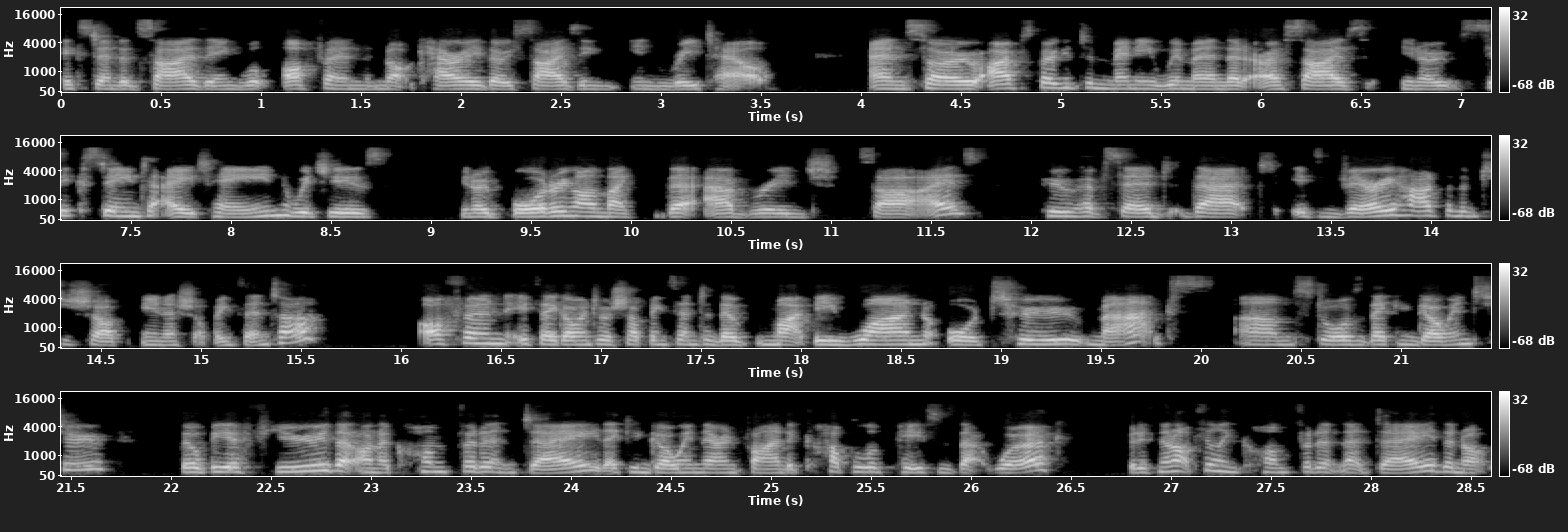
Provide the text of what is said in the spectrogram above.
extended sizing will often not carry those sizing in retail. And so I've spoken to many women that are size, you know, 16 to 18, which is, you know, bordering on like the average size, who have said that it's very hard for them to shop in a shopping center. Often, if they go into a shopping center, there might be one or two max um, stores that they can go into. There'll be a few that on a confident day, they can go in there and find a couple of pieces that work but if they're not feeling confident that day, they're not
